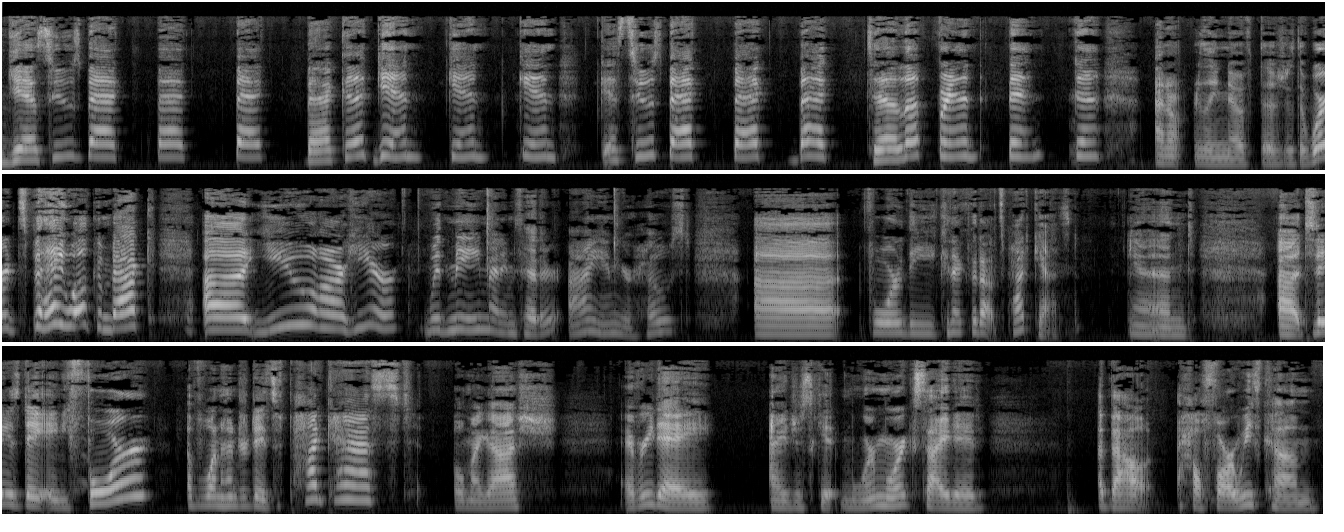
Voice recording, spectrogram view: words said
Guess who's back, back, back, back again, again, again. Guess who's back, back, back. Tell a friend, Ben. I don't really know if those are the words, but hey, welcome back. Uh, you are here with me. My name's Heather. I am your host uh, for the Connect the Dots podcast. And uh, today is day 84 of 100 Days of Podcast. Oh my gosh. Every day, I just get more and more excited about how far we've come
